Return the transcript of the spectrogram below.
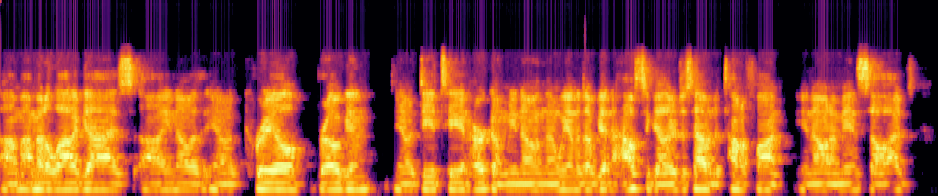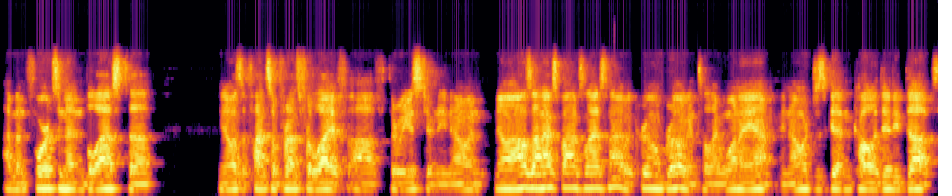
um, I met a lot of guys. Uh, you know, you know, Creel, Brogan, you know, DT and Hercom, you know, and then we ended up getting a house together, just having a ton of fun, you know what I mean? So I've, I've been fortunate and blessed to, you know, to find some friends for life uh, through Eastern, you know, and, you know, I was on Xbox last night with Crew and Brogue until like 1 a.m., you know, we're just getting Call of Duty dubs.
